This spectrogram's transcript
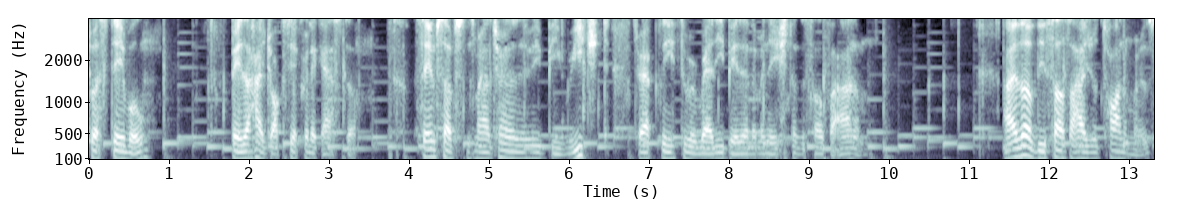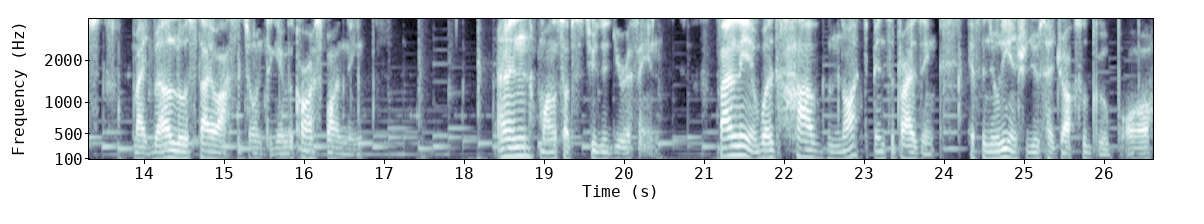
to a stable beta hydroxyacrylic ester. The same substance might alternatively be reached directly through a ready beta elimination of the sulfur atom. Either of these sulfur hydrotonomers might well lose thioacetone to give the corresponding and monosubstituted urethane. Finally, it would have not been surprising if the newly introduced hydroxyl group, or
